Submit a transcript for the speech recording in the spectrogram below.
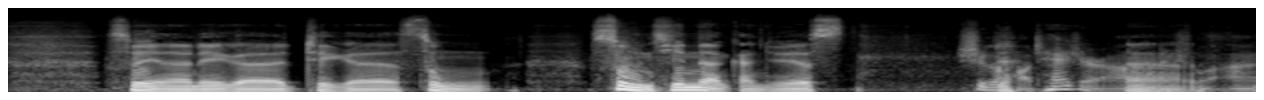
所以呢，这个这个宋宋亲呢，感觉是个好差事啊，嗯说啊，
